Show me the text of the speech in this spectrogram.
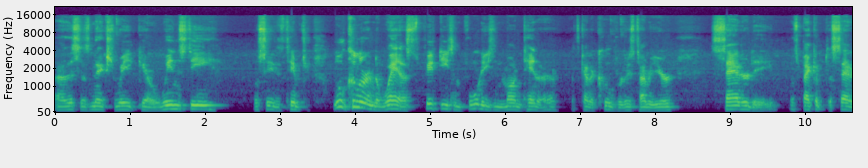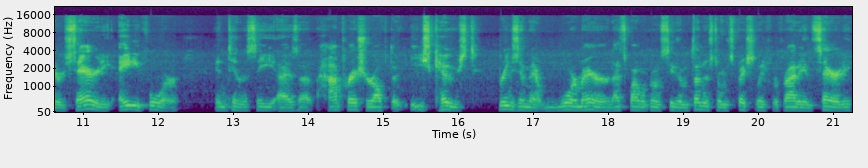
Uh, this is next week, uh, Wednesday. We'll see the temperature a little cooler in the west, 50s and 40s in Montana. That's kind of cool for this time of year. Saturday, let's back up to Saturday. Saturday, 84 in Tennessee as a high pressure off the east coast brings in that warm air. That's why we're going to see them thunderstorms, especially for Friday and Saturday,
